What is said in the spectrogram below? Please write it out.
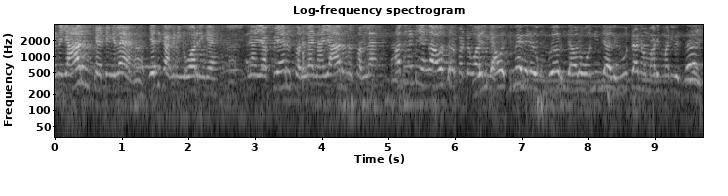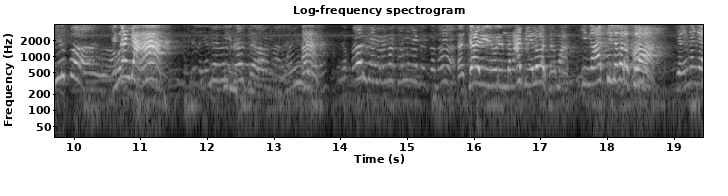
என்ன யாருன்னு கேட்டீங்களே? எதுக்காக நீங்க ஓடுறீங்க? நான் என் பேரு சொல்ல நான் யாருன்னு சொல்ல. அதுக்கிட்ட எங்க அவசரப்பட்டு எனக்கு அவசியமே கிடையாது. உன் பேரும் தேவை ஒன்னும் தேவை விட்டா நான் மாடி ஏய், வச்சுக்கிறேன். இருப்பா. என்னங்க? சரி இவர் இந்த நாட்டு இளவரசருமா? இந்நாட்டு இளவரசரா? என்னங்க?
